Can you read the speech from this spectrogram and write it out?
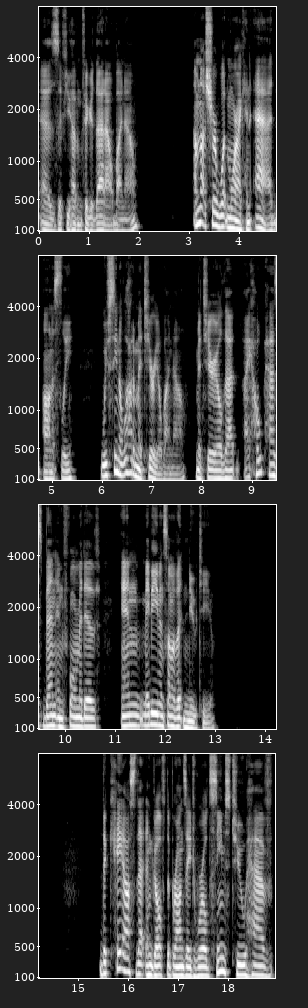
as if you haven't figured that out by now. I'm not sure what more I can add, honestly. We've seen a lot of material by now, material that I hope has been informative and maybe even some of it new to you. The chaos that engulfed the Bronze Age world seems to have,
